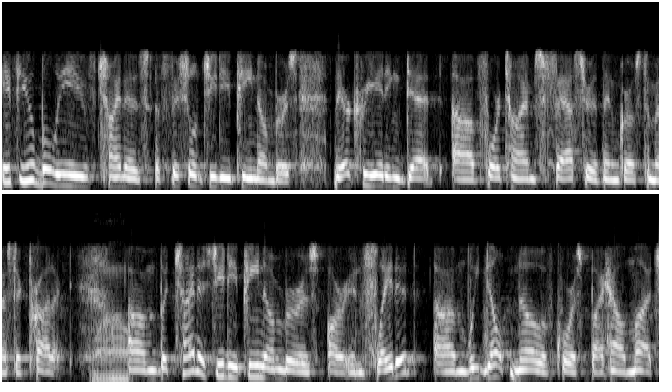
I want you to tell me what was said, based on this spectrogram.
if you believe China's official GDP numbers, they're creating debt uh, four times faster than gross domestic product. Um, but China's GDP numbers are inflated. Um, we don't know, of course, by how much.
